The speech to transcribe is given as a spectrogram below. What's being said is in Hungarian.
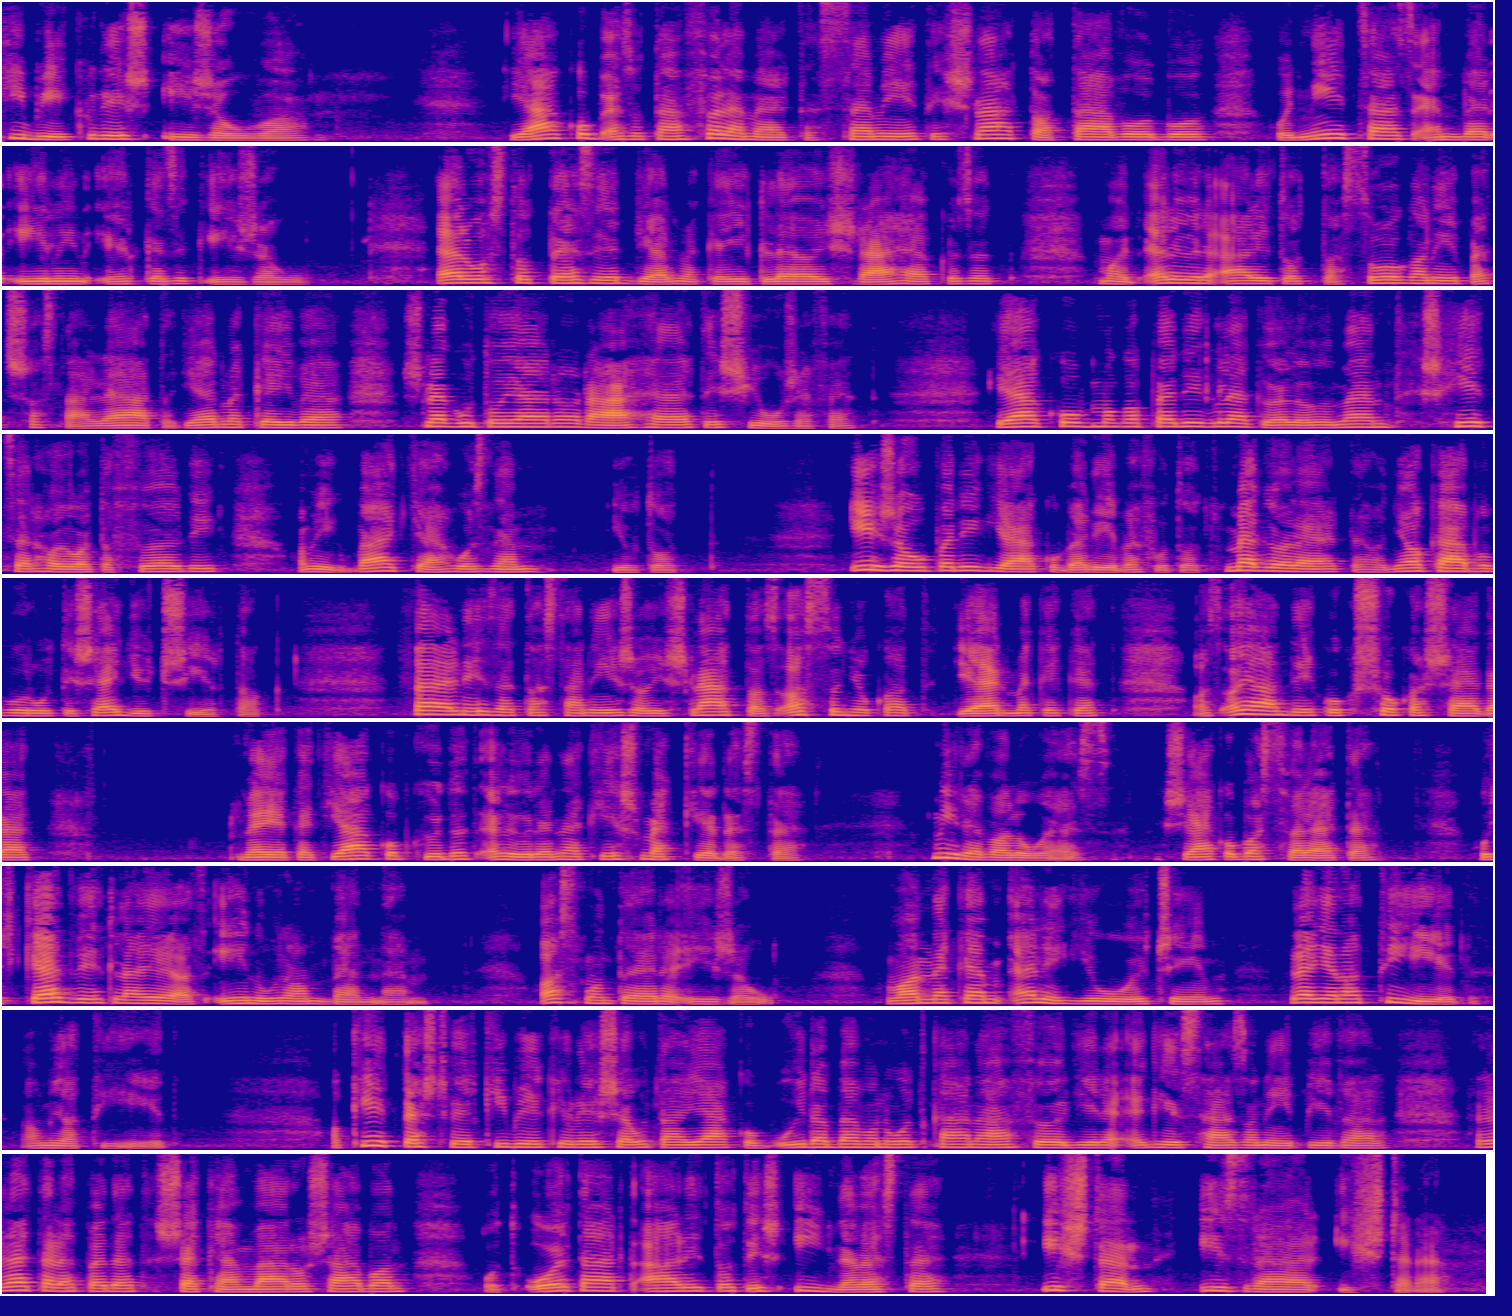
kibékülés Ézsauval. Jákob ezután fölemelte szemét, és látta a távolból, hogy 400 ember élén érkezik Ézsau. Elosztotta ezért gyermekeit Lea és Ráhel között, majd előre állította a szolganépet, s aztán leállt a gyermekeivel, s legutoljára Ráhelt és Józsefet. Jákob maga pedig legelől ment, és hétszer hajolt a földig, amíg bátyjához nem jutott. Ézsau pedig Jákob elébe futott, megölelte, a nyakába borult, és együtt sírtak. Felnézett aztán Ézsau is látta az asszonyokat, gyermekeket, az ajándékok sokaságát, melyeket Jákob küldött előre neki, és megkérdezte, mire való ez? És Jákob azt felelte, hogy kedvét leje az én uram bennem. Azt mondta erre Ézsau, van nekem elég jó öcsém, legyen a tiéd, ami a tiéd. A két testvér kibékülése után Jákob újra bevonult Kánán földjére egész háza népével, letelepedett Seken városában, ott oltárt állított, és így nevezte, Isten, Izrael Istene.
